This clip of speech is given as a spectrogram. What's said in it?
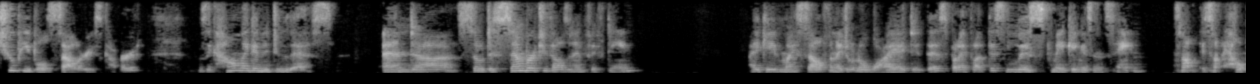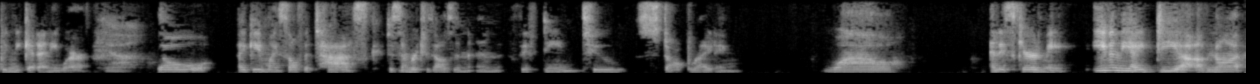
two people's salaries covered. I was like how am i going to do this? And uh, so december 2015 i gave myself and i don't know why i did this but i thought this list making is insane. It's not it's not helping me get anywhere. Yeah. So I gave myself a task, December 2015, to stop writing. Wow. And it scared me. Even the idea of not,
